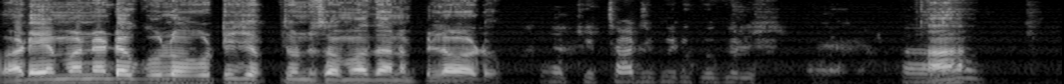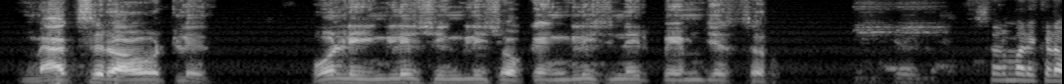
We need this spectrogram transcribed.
వాడు ఏమన్నంటే గులో కొట్టి చెప్తుండు సమాధానం పిల్లవాడు? మ్యాథ్స్ రావట్లేదు. Only English English. ఒక ఇంగ్లీష్ నేర్పి ఏం చేస్తారు? సార్ మరి ఇక్కడ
